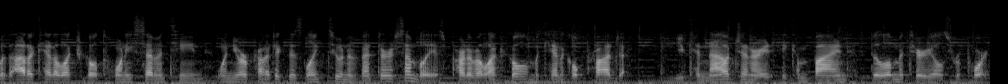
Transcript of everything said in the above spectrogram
With AutoCAD Electrical 2017, when your project is linked to an Inventor assembly as part of an electrical mechanical project, you can now generate a combined bill of materials report.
